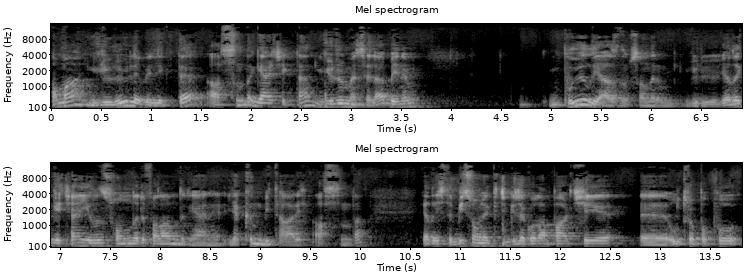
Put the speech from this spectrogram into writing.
Ama yürüyle birlikte aslında gerçekten yürü mesela benim bu yıl yazdım sanırım yürüyü. Ya da geçen yılın sonları falandır yani. Yakın bir tarih aslında. Ya da işte bir sonraki çıkacak olan parçayı e, Ultra Pop'u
